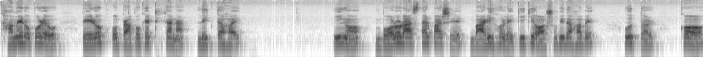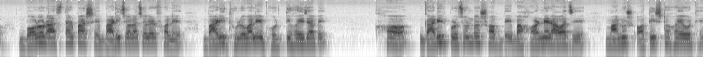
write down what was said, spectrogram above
খামের ওপরেও প্রেরক ও প্রাপকের ঠিকানা লিখতে হয়। ইঙ, বড় রাস্তার পাশে বাড়ি হলে কি কি অসুবিধা হবে? উত্তর, ক, বড় রাস্তার পাশে বাড়ি চলাচলের ফলে বাড়ি ধুলোবালির ভর্তি হয়ে যাবে। খ, গাড়ির প্রচণ্ড শব্দে বা হর্নের আওয়াজে মানুষ অতিষ্ঠ হয়ে ওঠে।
